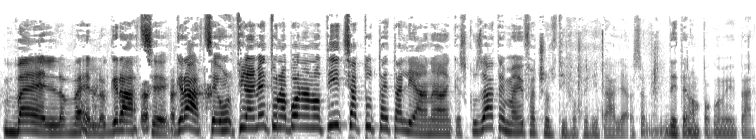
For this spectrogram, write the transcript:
Bello, bello, grazie, grazie. Finalmente una buona notizia tutta italiana anche. Scusate, ma io faccio il tifo per l'Italia, vedetela un po' come vi pare.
